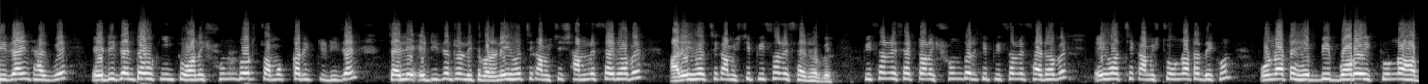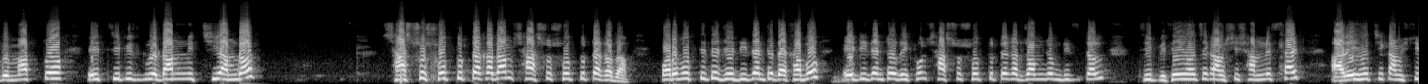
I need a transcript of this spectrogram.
ডিজাইন থাকবে। এই ডিজাইনটাও কিন্তু অনেক সুন্দর, চমৎকার একটি ডিজাইন চাইলে এই ডিজাইনটাও নিতে পারেন। এই হচ্ছে কামিজটি সামনের সাইড হবে, আর এই হচ্ছে কামিজটি পিছনের সাইড হবে। পিছনের সাইডটা অনেক সুন্দর একটি পিছনের সাইড হবে। এই হচ্ছে কামিজটি ওনাটা দেখুন। ওনাটা হেভি বড়, একটু ওনা হবে। মাত্র এই থ্রি পিসগুলো দাম নিচ্ছি আমরা সাতশো সত্তর টাকা দাম, সাতশো সত্তর টাকা দাম। পরবর্তীতে যে ডিজাইনটা দেখাবো, এই ডিজাইনটাও দেখুন, সাতশো সত্তর টাকার জমজম ডিজিটাল থ্রি পিস এই হচ্ছে কামিজটির সামনের সাইড আর এই হচ্ছে কামিজটি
